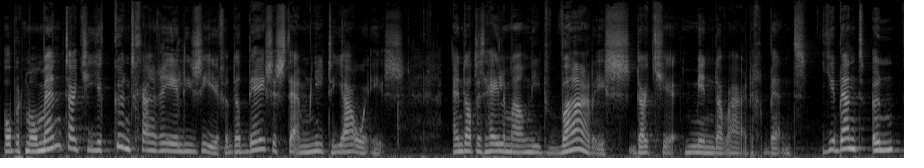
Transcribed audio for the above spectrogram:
Op het moment dat je je kunt gaan realiseren dat deze stem niet de jouwe is. En dat het helemaal niet waar is dat je minderwaardig bent. Je bent een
